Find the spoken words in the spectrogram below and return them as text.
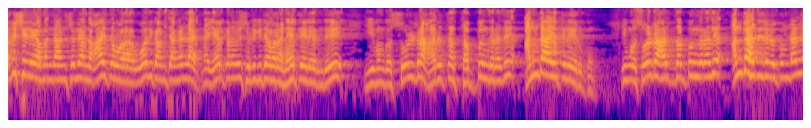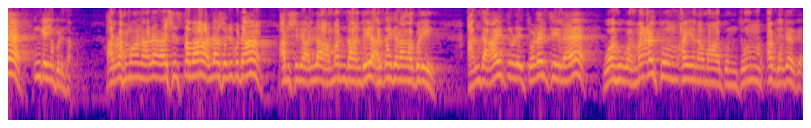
அரிசியிலே அமர்ந்தான்னு சொல்லி அந்த ஆயத்தை ஓதி காமிச்சாங்கல்ல. நான் ஏற்கனவே சொல்லிக்கிட்டே வர்றேன் நேத்தையில இருந்து இவங்க சொல்ற அர்த்தம் தப்புங்கிறது அந்த ஆயத்திலே இருக்கும். இவங்க சொல்ற அர்த்தம் தப்புங்கிறது அந்த ஹதீஸ்ல இருக்கும் நல்ல இங்கேயும் இப்படிதான். அர் ரஹ்மான் அல்ல ரசிஸ்தவா அல்லா சொல்லிவிட்டான். அரிசியிலே அல்லாஹ் அமர்ந்தாண்டு. அர்த்தம் அப்படி. அந்த ஆயத்தினுடைய தொடர்ச்சியில வஹுவ மஅக்கும் அயனமாக்குந்தும் அப்படின்ட்டு இருக்கு.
